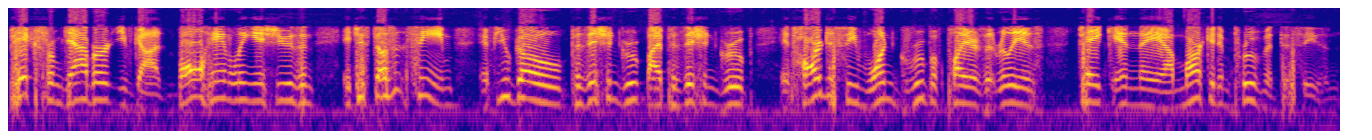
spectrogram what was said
picks from Gabbert, you've got ball handling issues, and it just doesn't seem, if you go position group by position group, it's hard to see one group of players that really is taking a uh, market improvement this season.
